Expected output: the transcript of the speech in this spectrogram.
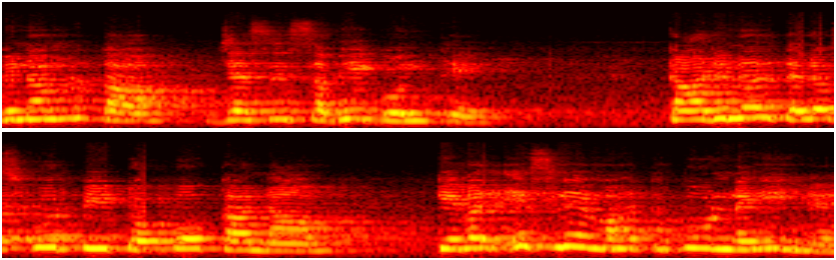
विनम्रता जैसे सभी गुण थे। कार्डिनल तेलस्फोर पी टोप्पो का नाम केवल इसलिए महत्वपूर्ण नहीं है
